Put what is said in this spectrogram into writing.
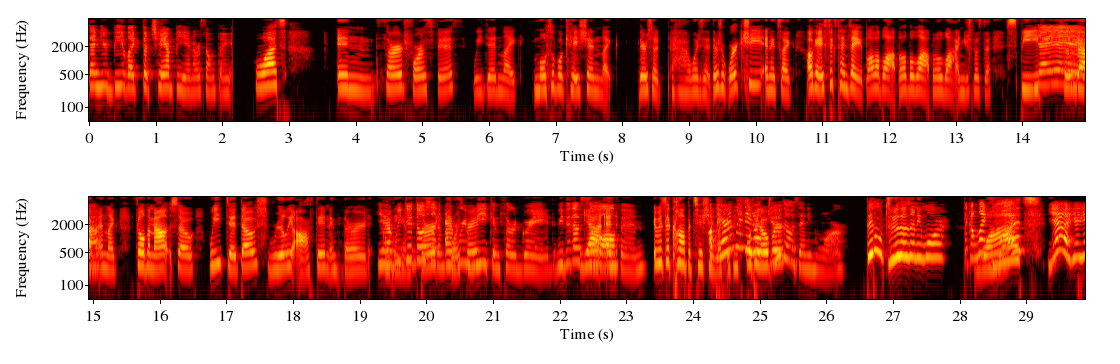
then you'd be like the champion or something. What? In third, fourth, fifth, we did like multiplication. Like there's a uh, what is it? There's a worksheet, and it's like okay, six times eight, blah blah blah blah blah blah blah blah, and you're supposed to speed Yeah, yeah, through yeah, them and like fill them out. So we did those really often in third. Yeah, we did those like every grade. week in third grade. We did those Yeah, so and often. It was a competition. like, Apparently, if you they don't over, do those anymore. they don't do those anymore. Like I'm like, what? Yeah, yeah, yeah.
